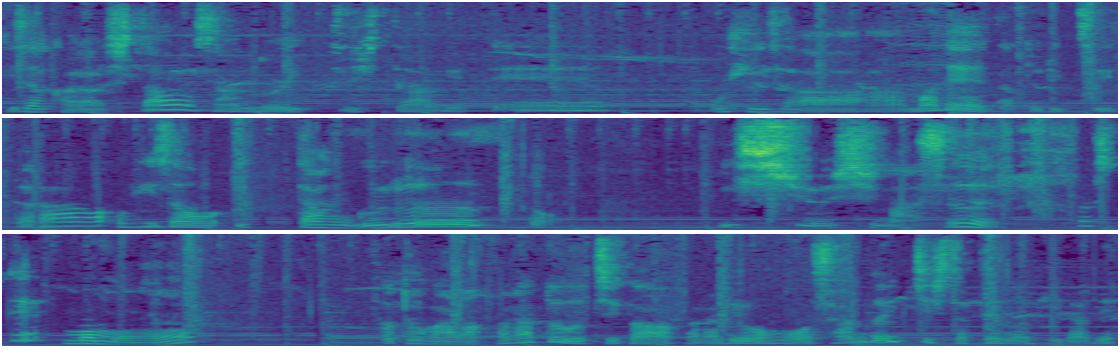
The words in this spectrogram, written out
膝から下をサンドイッチしてあげて、お膝までたどり着いたら、お膝を一旦ぐるーっと一周します。そして、ももを外側からと内側から両方サンドイッチした手のひらで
